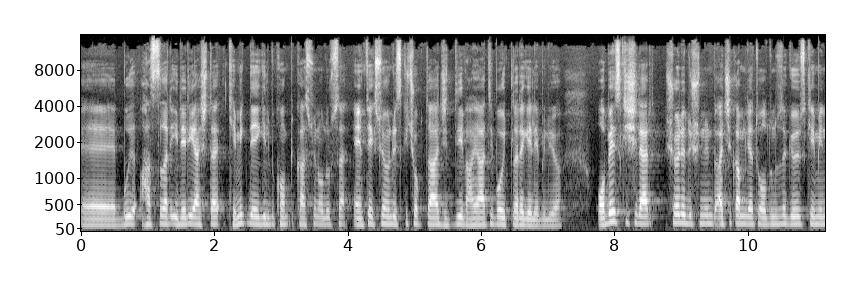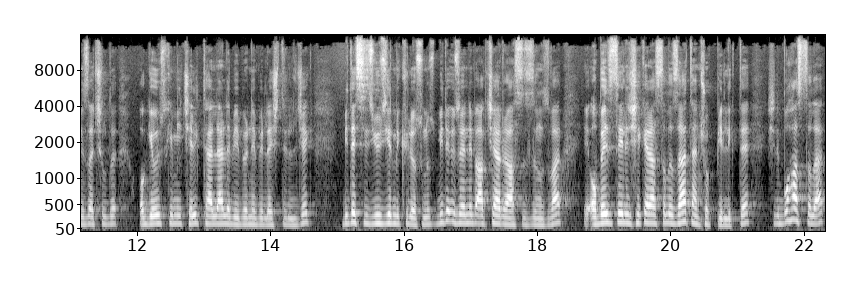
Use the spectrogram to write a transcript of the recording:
Ee, bu hastalar ileri yaşta kemikle ilgili bir komplikasyon olursa enfeksiyon riski çok daha ciddi ve hayati boyutlara gelebiliyor. Obez kişiler şöyle düşünün bir açık ameliyat olduğunuzda göğüs kemiğiniz açıldı. O göğüs kemiği çelik tellerle birbirine birleştirilecek. Bir de siz 120 kilosunuz. Bir de üzerine bir akciğer rahatsızlığınız var. E, obezite ile şeker hastalığı zaten çok birlikte. Şimdi bu hastalar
